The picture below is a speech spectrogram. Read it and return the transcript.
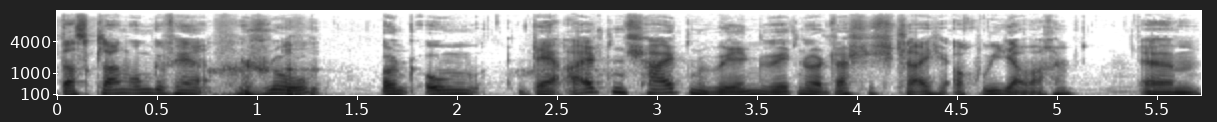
Das klang ungefähr so. Und um der alten Zeiten willen werden wir das jetzt gleich auch wieder machen. Ähm,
